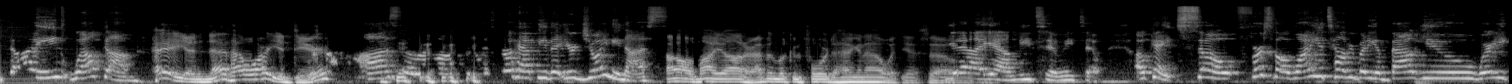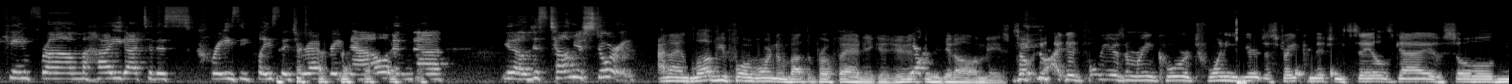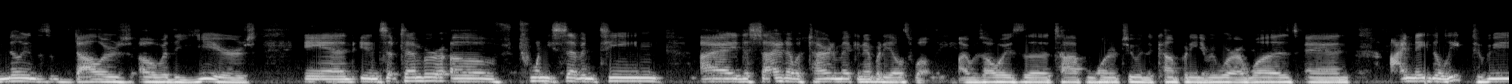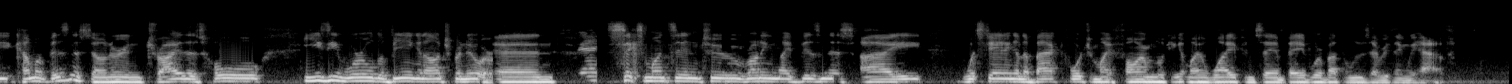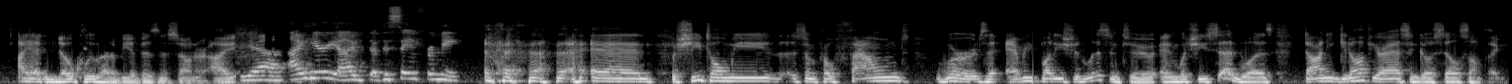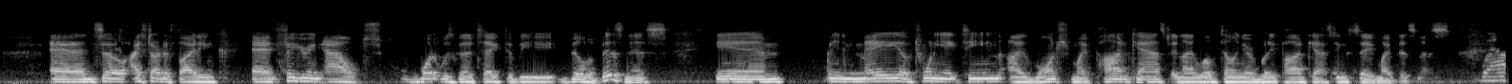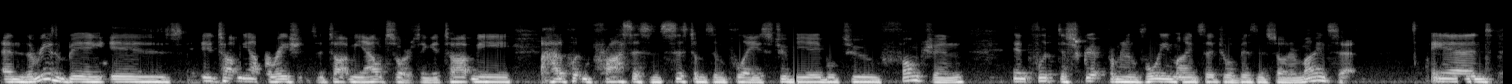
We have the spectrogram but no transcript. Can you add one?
Donnie, welcome. Hey, Annette, how are you, dear? Awesome. I'm so happy that you're joining us. Oh, my honor. I've been looking forward to hanging out with you. So Yeah, yeah, me too, me too. Okay, so first of all, why don't you tell everybody about you, where you came from, how you got to this crazy place that you're at right now, and uh, you know, just tell them your story. And I love you forewarned them about the profanity because you're just yeah. going to get all amazed. So no, I did four years in Marine Corps, 20 years a straight commission sales guy who sold millions of dollars over the years. And in September of 2017, I decided I was tired of making everybody else wealthy. I was always the top one or two in the company everywhere I was. And I made the leap to become a business owner and try this whole easy world of being an entrepreneur. And six months into running my business, I was standing on the back porch of my farm looking at my wife and saying, Babe, we're about to lose everything we have. I had no clue how to be a business owner. I yeah, I hear you. I, the same for me. and she told me some profound words that everybody should listen to. And what she said was, Donnie, get off your ass and go sell something. And so I started fighting and figuring out what it was going to take to be build a business. And in May of 2018, I launched my podcast, and I love telling everybody podcasting saved my business. Wow. And the reason being is it taught me operations, it taught me outsourcing, it taught me how to put in process and systems in place to be able to function and flip the script from an employee mindset to a business owner mindset. And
